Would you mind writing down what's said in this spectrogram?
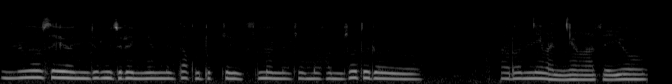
안녕하세요. 인증드랜입니다. 구독자 60만 명 정말 감사드려요. 아로님 안녕하세요.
